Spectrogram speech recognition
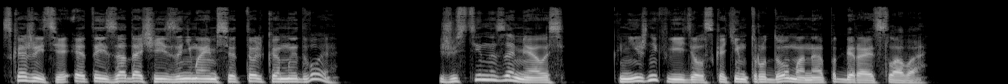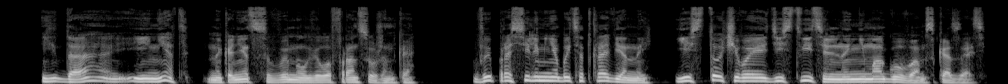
Скажите, этой задачей занимаемся только мы двое?» Жюстина замялась. Книжник видел, с каким трудом она подбирает слова. «И да, и нет», — наконец вымолвила француженка. «Вы просили меня быть откровенной. Есть то, чего я действительно не могу вам сказать.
